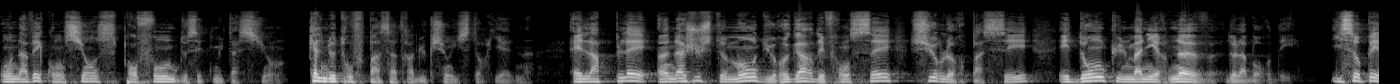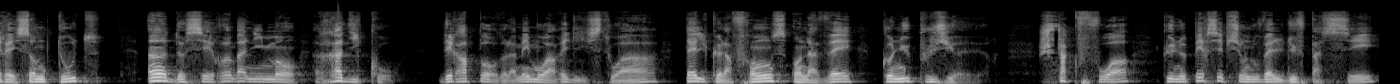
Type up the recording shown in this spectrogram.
on avait conscience profonde de cette mutation, qu'elle ne trouve pas sa traduction historienne. Elle appelait un ajustement du regard des Français sur leur passé et donc une manière neuve de l'aborder. Il s'opérait, somme toute, un de ces remaniements radicaux des rapports de la mémoire et de l'histoire tels que la France en avait connu plusieurs. Chaque fois qu'une perception nouvelle du passé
